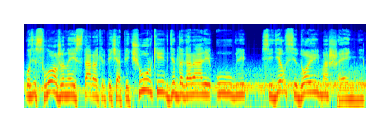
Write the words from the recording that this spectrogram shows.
возле сложенной из старого кирпича печурки, где догорали угли, сидел седой мошенник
